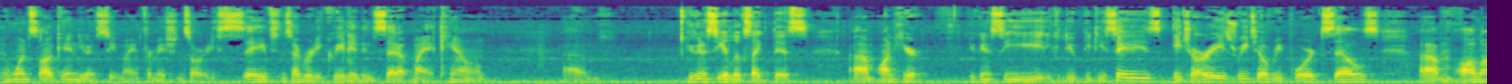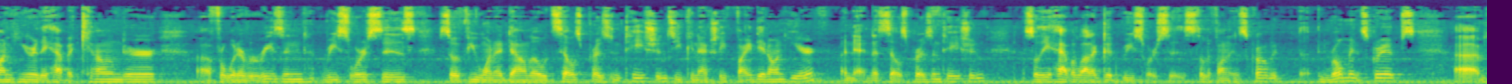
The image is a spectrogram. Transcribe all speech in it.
And once logged in, you're going to see my information is already saved since I've already created and set up my account. Um, you're going to see it looks like this um, on here. Going to see you can do PTSAs, HRAs, retail reports, sales, um, all on here. They have a calendar uh, for whatever reason, resources. So if you want to download sales presentations, you can actually find it on here, a Aetna sales presentation. So they have a lot of good resources, telephonic enrollment scripts, um,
